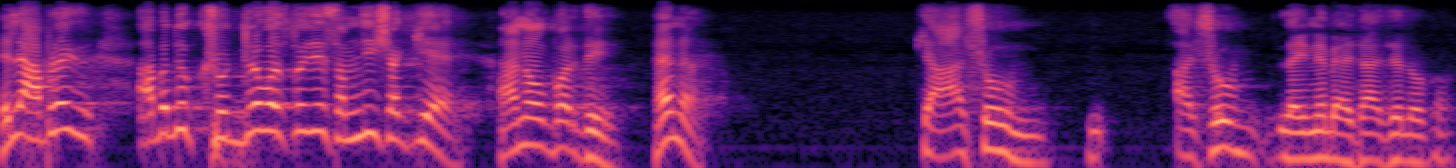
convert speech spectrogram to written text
એટલે આપણે આ બધું ક્ષુદ્ર વસ્તુ જે સમજી શકીએ આના ઉપરથી. હે ને? કે આ શું આ શું લઈને બેઠા છે લોકો?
